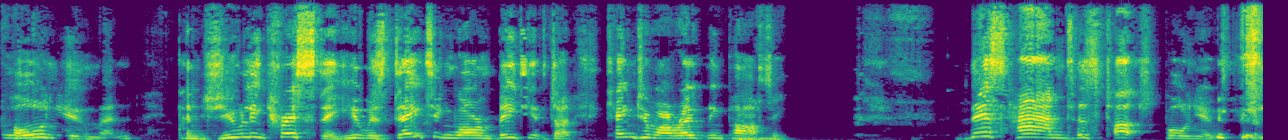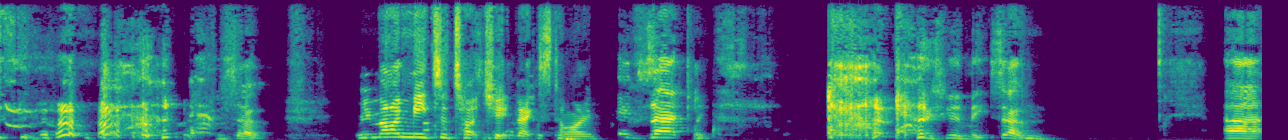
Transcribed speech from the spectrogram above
Paul. Newman, and Julie Christie, who was dating Warren Beatty at the time, came to our opening party. This hand has touched Paul Newman. so, remind me to touch it next time. Exactly. Excuse me. So, uh,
